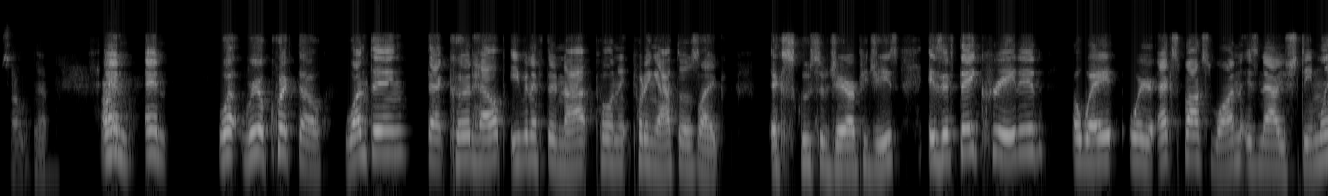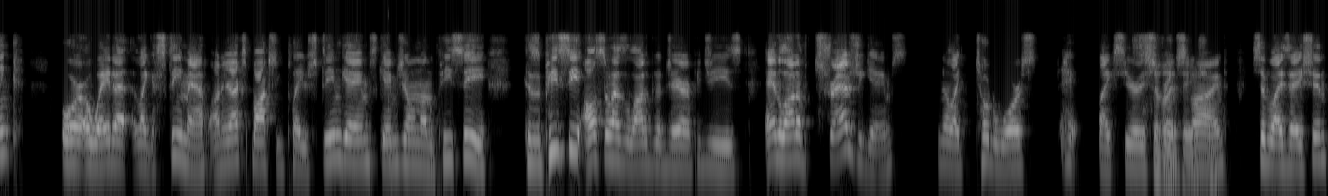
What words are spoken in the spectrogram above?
So, Yep. Right. And and what real quick though, one thing that could help, even if they're not pulling it, putting out those like exclusive JRPGs, is if they created a way where your Xbox One is now your Steam Link, or a way to like a Steam app on your Xbox, you play your Steam games, games you own on the PC, because the PC also has a lot of good JRPGs and a lot of strategy games. You know, like Total War, like series Civilization. mind, Civilization.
